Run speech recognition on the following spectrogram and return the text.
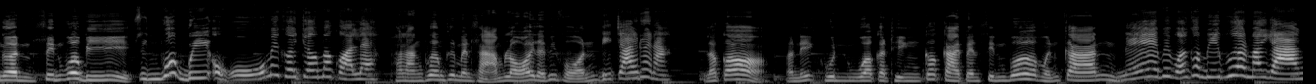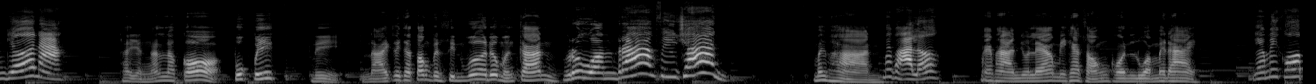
เงินซินเวอร์บีสินว่าบีโอ้โห ไม่เคยเจอมาก่อนเลย พลังเพิ่มขึ้นเป็น 300 เลยพี่ฝน ดีใจด้วยนะ แล้วก็อันนี้คุณวัวกระทิงก็กลายเป็นซินเวอร์เหมือนกัน เน่พี่ฝนก็มีเพื่อนมาอย่างเยอะนะ ถ้าอย่างนั้นแล้วก็ปุ๊กปิ๊กนี่ นายก็จะต้องเป็นซินเวอร์ด้วยเหมือนกัน รวมร่างฟิวชั่น ไม่ผ่าน ไม่ผ่านเหรอ ไม่ผ่านอยู่แล้วมีแค่สองคนรวมไม่ได้ ยังไม่ครบ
